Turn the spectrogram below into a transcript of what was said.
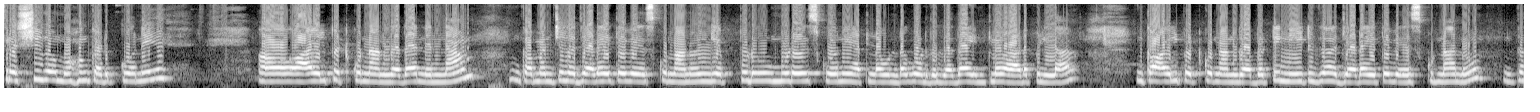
ఫ్రెష్గా మొహం కడుక్కొని ఆయిల్ పెట్టుకున్నాను కదా నిన్న. ఇంకా మంచిగా జడ అయితే వేసుకున్నాను. ఇంకెప్పుడు ముడేసుకొని అట్లా ఉండకూడదు కదా ఇంట్లో ఆడపిల్ల. ఇంకా ఆయిల్ పెట్టుకున్నాను కాబట్టి నీట్గా జడ అయితే వేసుకున్నాను. ఇంకా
